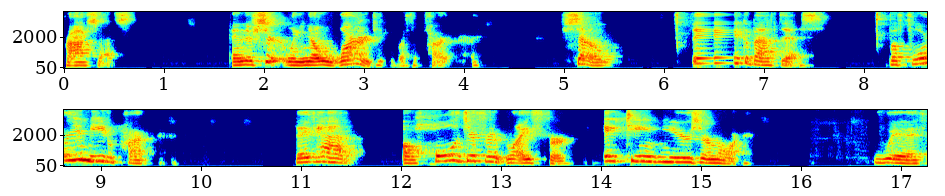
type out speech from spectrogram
process. And there's certainly no warranty with a partner. So think about this before you meet a partner, they've had a whole different life for 18 years or more with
